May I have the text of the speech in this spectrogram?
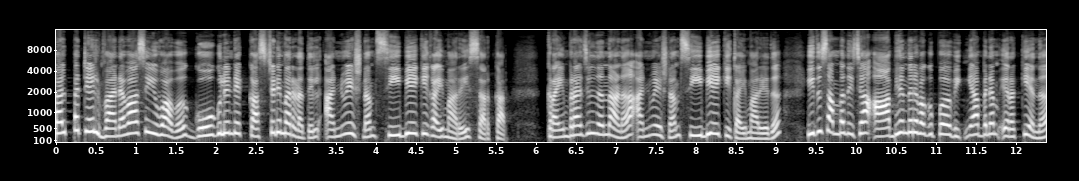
കൽപ്പറ്റയിൽ വനവാസി യുവാവ് ഗോകുലിന്റെ കസ്റ്റഡി മരണത്തിൽ അന്വേഷണം സി ബി ഐക്ക് കൈമാറി സർക്കാർ. ക്രൈംബ്രാഞ്ചിൽ നിന്നാണ് അന്വേഷണം സി ബി ഐക്ക് കൈമാറിയത്. ഇത് സംബന്ധിച്ച ആഭ്യന്തര വകുപ്പ് വിജ്ഞാപനം ഇറക്കിയെന്ന്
